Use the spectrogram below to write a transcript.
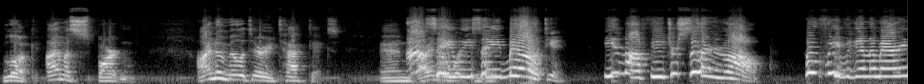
Look, I'm a Spartan. I know military tactics, and I, I, know say what we to save do. Bellatin! He's my future son-in-law! Who Phoebe gonna marry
